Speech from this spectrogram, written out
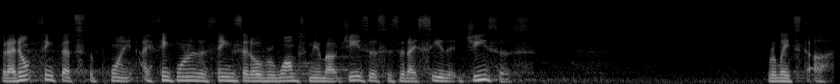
but I don't think that's the point. I think one of the things that overwhelms me about Jesus is that I see that Jesus relates to us.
